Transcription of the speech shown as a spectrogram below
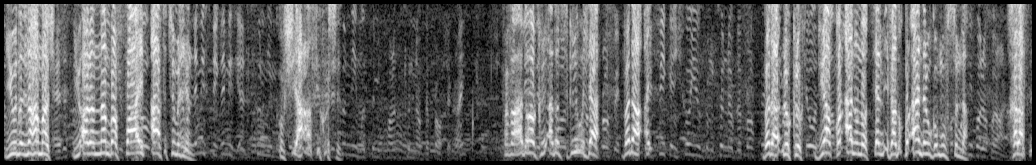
You know how much? As a Sunni You are a number five after two million. On. Let me speak. Let me. As a Sunni Muslim, shit, I asked you a question. Prophet, I don't agree. I don't disagree with that, brother. I, if we can show you from Sunnah of the Prophet. brother, look, look. Do you have Quran or not? Tell me if you have the Quran, then we'll go move Sunnah. Khalas,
